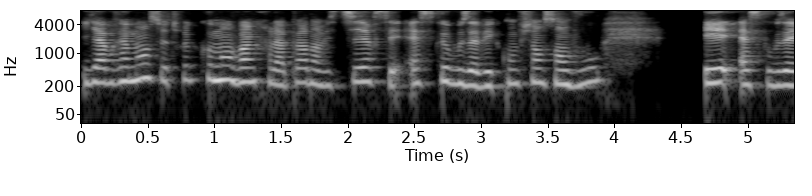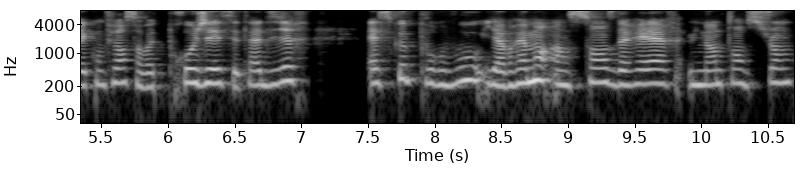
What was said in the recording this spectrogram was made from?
il y a vraiment ce truc comment vaincre la peur d'investir? C'est est-ce que vous avez confiance en vous? Et est-ce que vous avez confiance en votre projet, c'est-à-dire est-ce que pour vous il y a vraiment un sens derrière, une intention?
